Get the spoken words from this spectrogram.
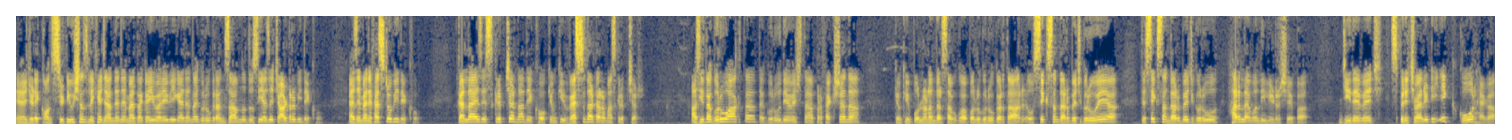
ਜਿਹੜੇ ਕਨਸਟੀਟਿਊਸ਼ਨਸ ਲਿਖੇ ਜਾਂਦੇ ਨੇ ਮੈਂ ਤਾਂ ਕਈ ਵਾਰੀ ਵੀ ਕਹਿ ਦਿੰਦਾ ਗੁਰੂ ਗ੍ਰੰਥ ਸਾਹਿਬ ਨੂੰ ਤੁਸੀਂ ਐਜ਼ ਅ ਚਾਰਟਰ ਵੀ ਦੇਖੋ ਐਜ਼ ਅ ਮੈਨੀਫੈਸਟੋ ਵੀ ਦੇਖੋ ਕੱਲਾ ਐਜ਼ ਅ ਸਕ੍ਰਿਪਚਰ ਨਾ ਦੇਖੋ, ਕਿਉਂਕਿ ਵੈਸਟ ਦਾ ਟਰਮ ਆ ਸਕ੍ਰਿਪਚਰ ਅਸੀਂ ਤਾਂ ਗੁਰੂ ਆਖਤਾ ਤਾਂ ਗੁਰੂ ਦੇ ਵਿੱਚ ਤਾਂ ਪਰਫੈਕਸ਼ਨ ਆ, ਕਿਉਂਕਿ ਭੁੱਲਣ ਅੰਦਰ ਸਭ ਕੋ ਭੁੱਲ ਗੁਰੂ ਕਰਤਾਰ, ਉਹ ਸਿੱਖ ਸੰਦਰਭ ਵਿੱਚ ਗੁਰੂ ਇਹ ਆ, ਤੇ ਸਿੱਖ ਸੰਦਰਭ ਵਿੱਚ ਗੁਰੂ ਹਰ ਲੈਵਲ ਦੀ ਲੀਡਰਸ਼ਿਪ ਆ, ਜਿਹਦੇ ਵਿੱਚ ਸਪਿਰਚੁਅਲਿਟੀ ਇੱਕ ਕੋਰ ਹੈਗਾ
